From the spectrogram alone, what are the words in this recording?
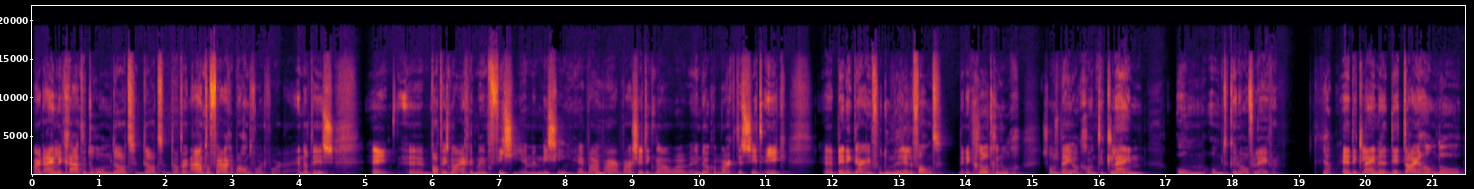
maar uiteindelijk gaat het erom dat, dat, dat er een aantal vragen beantwoord worden. En dat is, hey, eh, wat is nou eigenlijk mijn visie en mijn missie? Hè, waar, waar, waar zit ik nou? eh, in welke markten zit ik? Eh, ben ik daarin voldoende relevant? Ben ik groot genoeg? Soms ben je ook gewoon te klein om, om te kunnen overleven. Ja. Hè, de kleine detailhandel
